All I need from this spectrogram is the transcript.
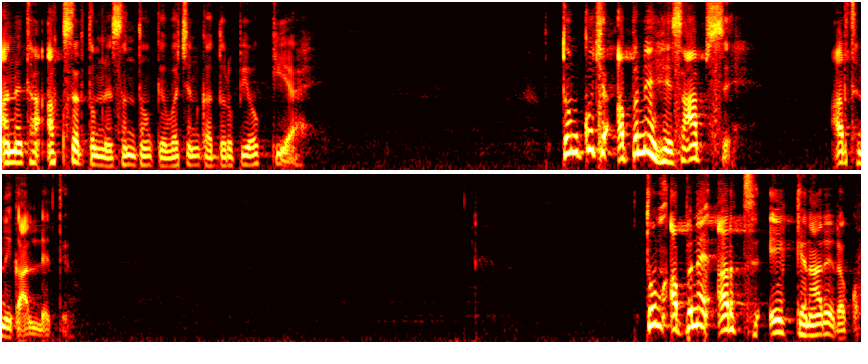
अन्यथा अक्सर तुमने संतों के वचन का दुरुपयोग किया है। तुम कुछ अपने हिसाब से अर्थ निकाल लेते हो। तुम अपने अर्थ एक किनारे रखो,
